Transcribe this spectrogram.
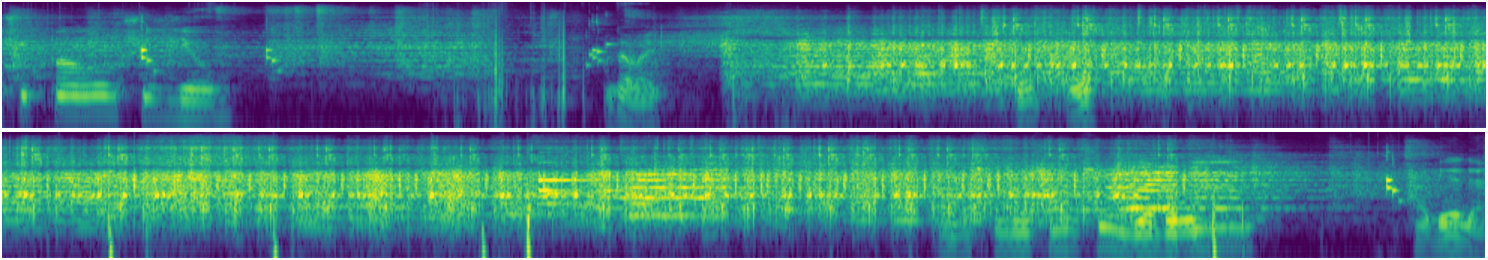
Чуть получше сделал. Давай. Оп, оп. Победа.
